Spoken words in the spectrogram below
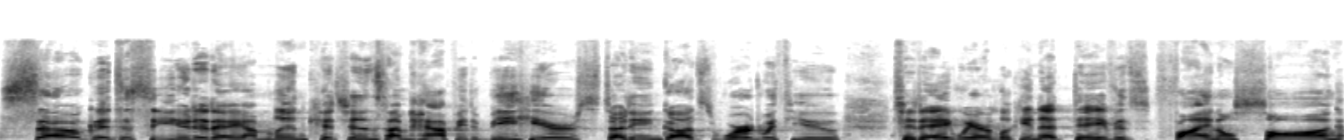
So good to see you today. I'm Lynn Kitchens. I'm happy to be here studying God's Word with you. Today we are looking at David's final song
